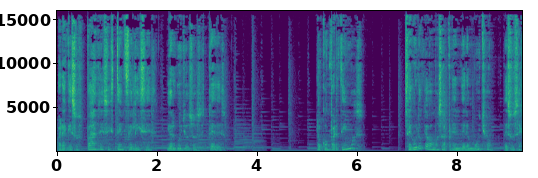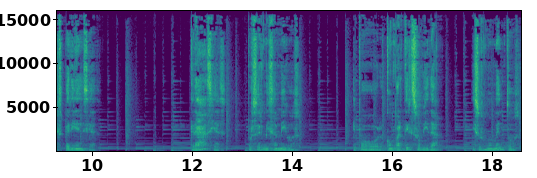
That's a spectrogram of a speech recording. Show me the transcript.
para que sus padres estén felices y orgullosos de ustedes? ¿Lo compartimos? Seguro que vamos a aprender mucho de sus experiencias. Gracias por ser mis amigos y por compartir su vida y sus momentos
